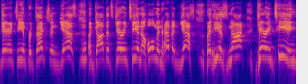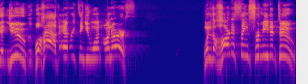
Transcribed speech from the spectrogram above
guaranteeing protection, yes. A God that's guaranteeing a home in heaven, yes. But He is not guaranteeing that you will have everything you want on earth. One of the hardest things for me to do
